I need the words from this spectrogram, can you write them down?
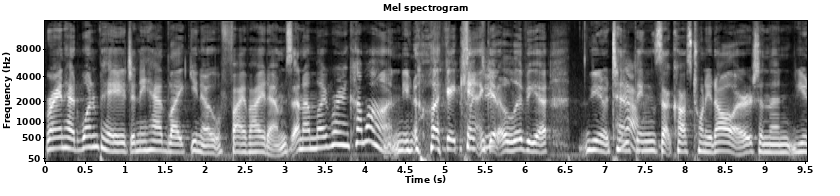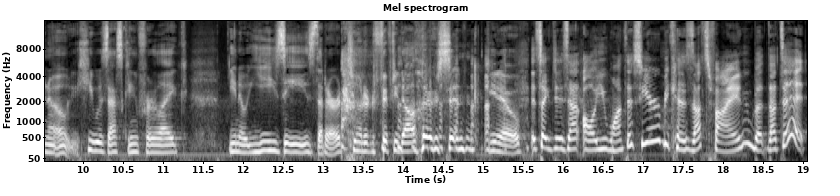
Ryan had one page and he had like you know five items, and I'm like Ryan, come on, you know, like I can't do get you- Olivia, you know, ten Yeah. things that cost twenty dollars, and then you know he was asking for like. You know, Yeezys that are two hundred fifty dollars, and you know, it's like is that all you want this year? Because that's fine but that's it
